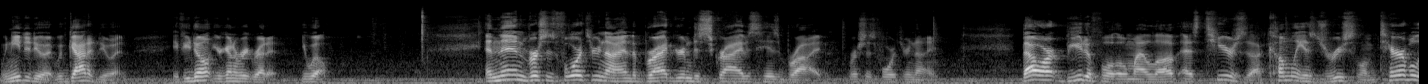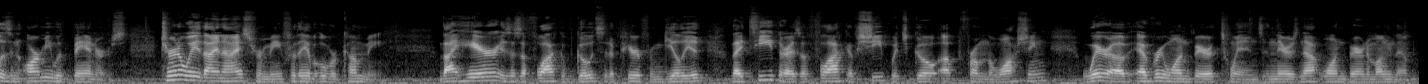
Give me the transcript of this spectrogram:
We need to do it. We've got to do it. If you don't, you're going to regret it. You will. And then verses 4 through 9, the bridegroom describes his bride. Verses 4 through 9. Thou art beautiful, O my love, as Tirzah, comely as Jerusalem, terrible as an army with banners. Turn away thine eyes from me, for they have overcome me. Thy hair is as a flock of goats that appear from Gilead. Thy teeth are as a flock of sheep which go up from the washing, whereof every one beareth twins, and there is not one barren among them.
